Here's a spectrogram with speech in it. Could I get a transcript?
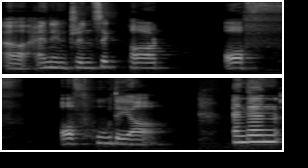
uh, an intrinsic part of of who they are. And then,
